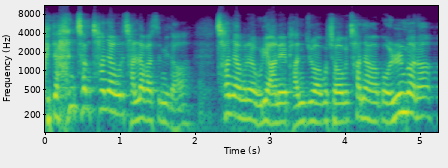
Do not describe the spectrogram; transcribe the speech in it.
그때 한참 찬양으로 잘 나갔습니다. 찬양으로 우리 아내 반주하고 저하고 찬양하고 얼마나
